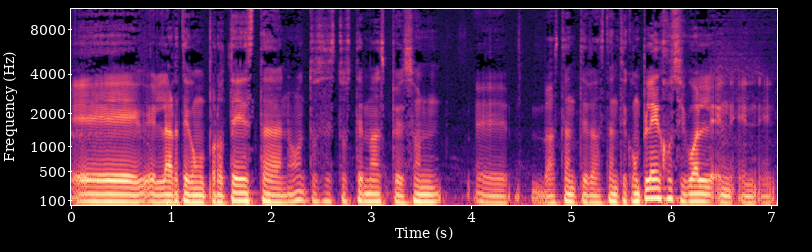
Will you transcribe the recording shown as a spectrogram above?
eh, el arte como protesta, ¿no? Entonces estos temas pues son eh, bastante bastante complejos, igual en, en,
